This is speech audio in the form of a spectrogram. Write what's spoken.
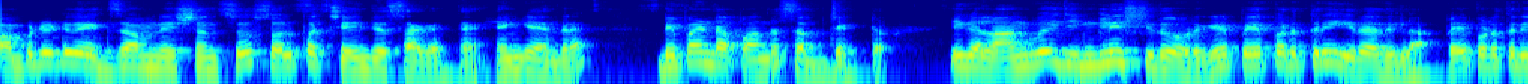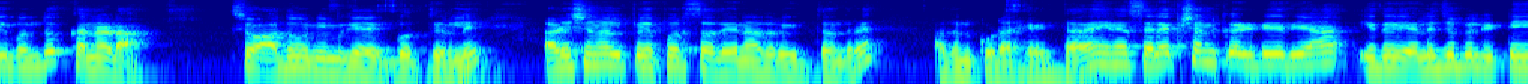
ಕಾಂಪಿಟೇಟಿವ್ ಎಕ್ಸಾಮಿನೇಷನ್ಸು ಸ್ವಲ್ಪ ಚೇಂಜಸ್ ಆಗುತ್ತೆ. ಹೆಂಗೆ ಅಂದರೆ ಡಿಪೆಂಡ್ ಆನ್ ದ ಸಬ್ಜೆಕ್ಟ್ ಈಗ ಲ್ಯಾಂಗ್ವೇಜ್ ಇಂಗ್ಲೀಷ್ ಇರೋರಿಗೆ ಪೇಪರ್ ತ್ರೀ ಇರೋದಿಲ್ಲ. ಪೇಪರ್ ತ್ರೀ ಬಂದು ಕನ್ನಡ. ಸೊ ಅದು ನಿಮಗೆ ಗೊತ್ತಿರಲಿ. ಅಡಿಷನಲ್ ಪೇಪರ್ಸ್ ಅದೇನಾದರೂ ಇತ್ತಂದರೆ ಅದನ್ನು ಕೂಡ ಹೇಳ್ತಾರೆ. ಇನ್ನು ಸೆಲೆಕ್ಷನ್ ಕ್ರೈಟೀರಿಯಾ ಇದು ಎಲಿಜಿಬಿಲಿಟಿ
